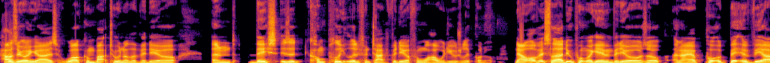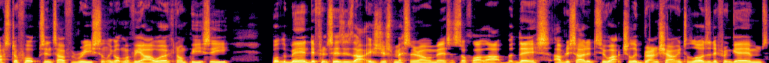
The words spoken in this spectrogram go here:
How's it going guys? Welcome back to another video and this is a completely different type of video from what I would usually put up. Now obviously I do put my gaming videos up and I have put a bit of VR stuff up since I've recently got my VR working on PC but the main difference is, is that is just messing around with mates and stuff like that but this I've decided to actually branch out into loads of different games,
